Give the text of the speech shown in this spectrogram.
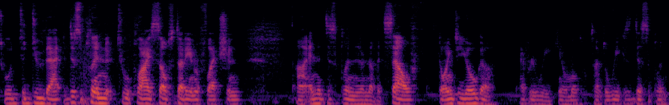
to, to do that, discipline to apply self study and reflection, uh, and the discipline in and of itself. Going to yoga every week, you know, multiple times a week is discipline.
